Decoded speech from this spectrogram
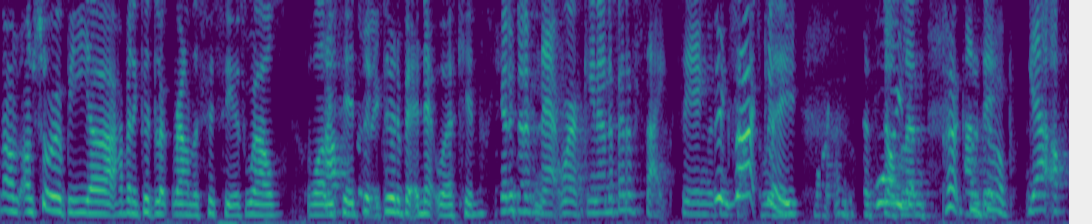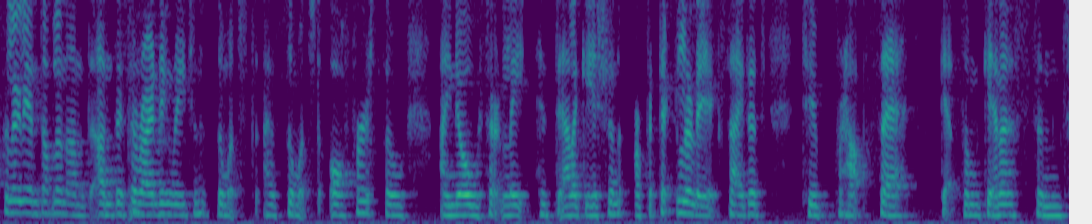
I'm, I'm sure he'll be uh, having a good look around the city as well. While he's here do, doing a bit of networking. Get a bit of networking and a bit of sightseeing. Exactly. Because really Dublin perks the, the job. Yeah, absolutely. And Dublin and, and the surrounding region have so much has so much to offer. So I know certainly his delegation are particularly excited to perhaps uh, get some Guinness and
